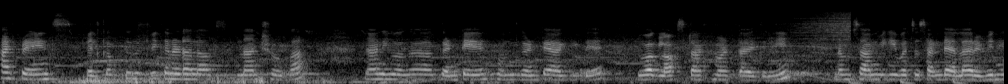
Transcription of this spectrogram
Hi friends welcome to Ruthvi Kannada logs ನಾನು ಶೋಭಾ. ನಾನು ಇವಾಗ ಗಂಟೆ, ಒಂದು ಗಂಟೆ ಆಗಿದೆ. ಇವಾಗ ಲಾಗ್ ಸ್ಟಾರ್ಟ್ ಮಾಡ್ತಾ ಇದ್ದೀನಿ. ನಮ್ಮ ಸಾನ್ವಿಗೆ ಇವತ್ತು ಸಂಡೇ ಎಲ್ಲ ರಿವಿನ್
